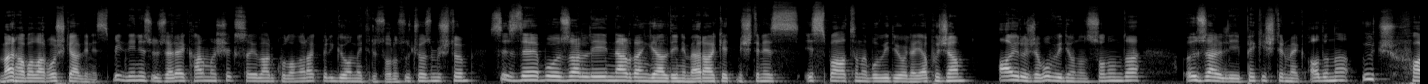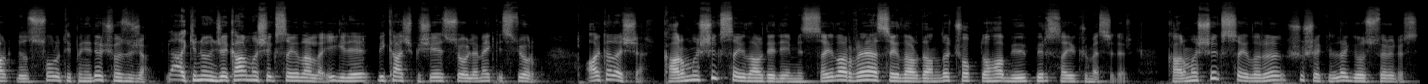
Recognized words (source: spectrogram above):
Merhabalar, hoş geldiniz. Bildiğiniz üzere karmaşık sayılar kullanarak bir geometri sorusu çözmüştüm. Siz de bu özelliğin nereden geldiğini merak etmiştiniz. İspatını bu videoyla yapacağım. Ayrıca bu videonun sonunda özelliği pekiştirmek adına 3 farklı soru tipini de çözeceğim. Lakin önce karmaşık sayılarla ilgili birkaç bir şey söylemek istiyorum. Arkadaşlar, karmaşık sayılar dediğimiz sayılar reel sayılardan da çok daha büyük bir sayı kümesidir. Karmaşık sayıları şu şekilde gösteririz.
